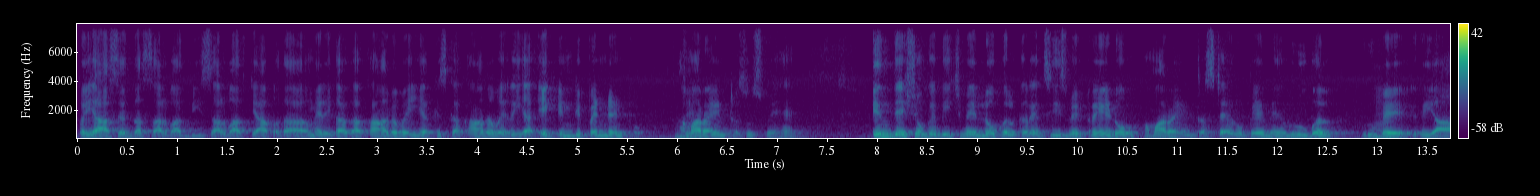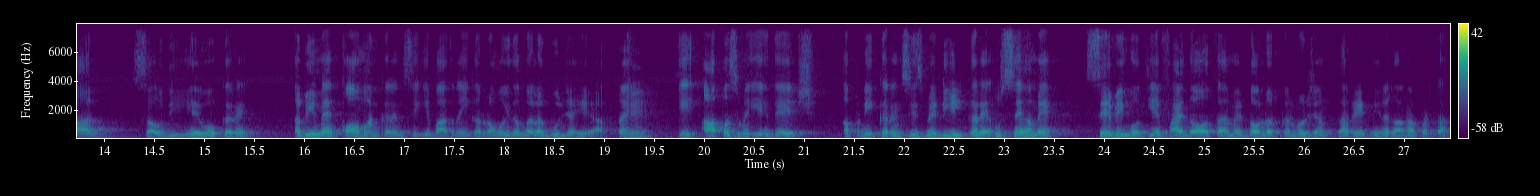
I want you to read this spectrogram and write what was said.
भाई आज से दस साल बाद बीस साल बाद क्या पता अमेरिका का कहाँ रवैया किसका कहाँ रवैया एक इंडिपेंडेंट हो हमारा इंटरेस्ट उसमें है। इन देशों के बीच में लोकल करेंसीज में ट्रेड हो हमारा इंटरेस्ट है रुपए में हम रूबल रुपए रियाल सऊदी ये वो करें। अभी मैं कॉमन करेंसी की बात नहीं कर रहा हूँ वो एकदम अलग भूल जाइए आप राइट कि आपस में ये देश अपनी करेंसीज में डील करें उससे हमें सेविंग होती है फ़ायदा होता है हमें डॉलर कन्वर्जन का रेट नहीं लगाना पड़ता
